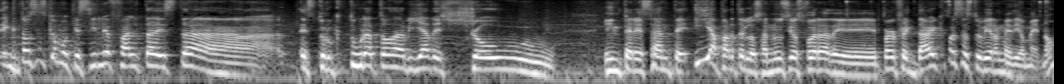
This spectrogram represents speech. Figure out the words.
entonces como que sí le falta esta estructura todavía de show interesante. Y aparte los anuncios fuera de Perfect Dark, pues estuvieron medio menos,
